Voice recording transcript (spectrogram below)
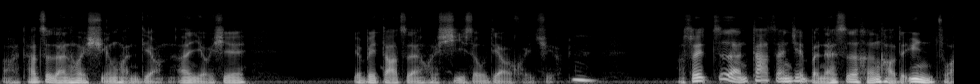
啊，它自然会循环掉，啊，有些又被大自然会吸收掉回去了。嗯，所以自然大自然界本来是很好的运转。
